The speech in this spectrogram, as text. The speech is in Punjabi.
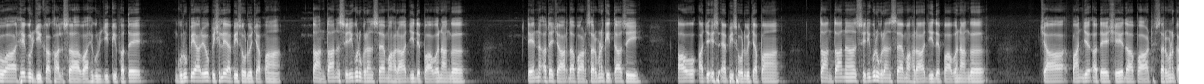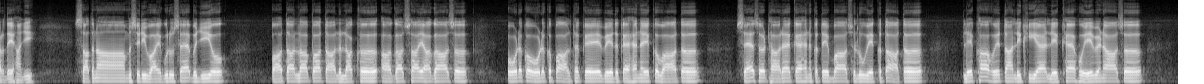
ਵਾਹਿਗੁਰੂ ਜੀ ਕਾ ਖਾਲਸਾ, ਵਾਹਿਗੁਰੂ ਜੀ ਕੀ ਫਤਿਹ। ਗੁਰੂ ਪਿਆਰਿਓ, ਪਿਛਲੇ ਐਪੀਸੋਡ ਵਿੱਚ ਆਪਾਂ ਧੰਨ ਧੰਨ ਸ੍ਰੀ ਗੁਰੂ ਗ੍ਰੰਥ ਸਾਹਿਬ ਮਹਾਰਾਜ ਜੀ ਦੇ ਪਾਵਨ ਅੰਗ 3 ਅਤੇ 4 ਦਾ ਪਾਠ ਸਰਵਣ ਕੀਤਾ ਸੀ। ਆਓ ਅੱਜ ਇਸ ਐਪੀਸੋਡ ਵਿੱਚ ਆਪਾਂ ਧੰਨ ਧੰਨ ਸ੍ਰੀ ਗੁਰੂ ਗ੍ਰੰਥ ਸਾਹਿਬ ਮਹਾਰਾਜ ਜੀ ਦੇ ਪਾਵਨ ਅੰਗ 4 5 ਅਤੇ 6 ਦਾ ਪਾਠ ਸਰਵਣ ਕਰਦੇ ਹਾਂ ਜੀ। ਸਤਨਾਮ ਸ੍ਰੀ ਵਾਹਿਗੁਰੂ ਸਾਹਿਬ ਜੀਓ। ਪਾਤਾਲਾ ਪਾਤਾਲ ਲਖ, ਆਗਾਸਾ ਆਗਾਸ। ਓੜਕ ਓੜਕ ਭਾਲ ਥਕੇ ਵੇਦ ਕਹਿਨ ਇਕ ਬਾਤ ਸਹਿਸ ਅਠਾਰੈ ਕਹਿਨ ਕਤੇਬਾ ਸਲੂ ਇਕ ਧਾਤ। ਲੇਖਾ ਹੋਏ ਤਾਂ ਲਿਖੀਐ, ਲੇਖੈ ਹੋਏ ਵਿਨਾਸ਼।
